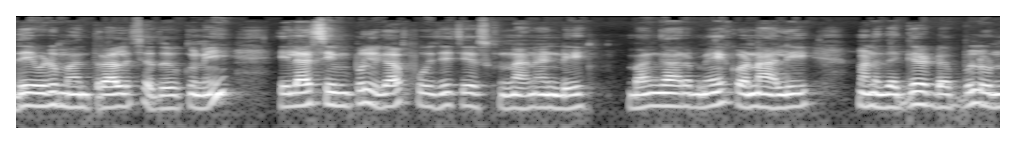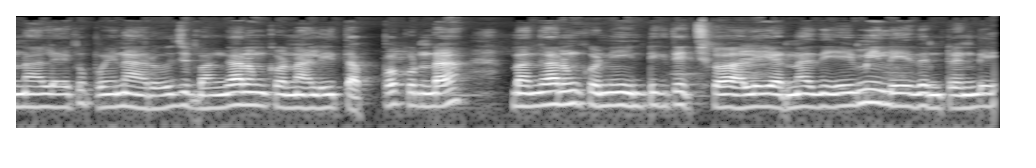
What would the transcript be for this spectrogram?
దేవుడు మంత్రాలు చదువుకుని ఇలా సింపుల్గా పూజ చేసుకున్నానండి. బంగారమే కొనాలి. మన దగ్గర డబ్బులు ఉన్నా లేకపోయినా ఆ రోజు బంగారం కొనాలి. తప్పకుండా బంగారం కొని ఇంటికి తెచ్చుకోవాలి అన్నది ఏమీ లేదంటండి.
